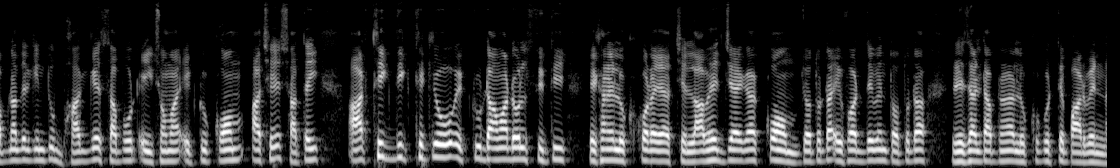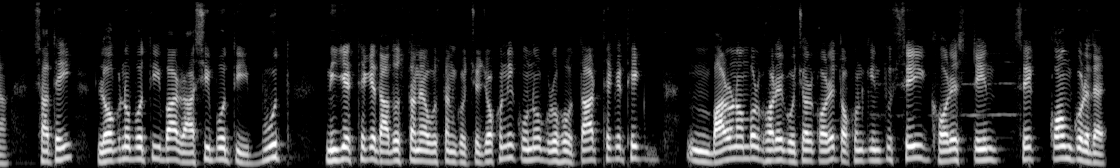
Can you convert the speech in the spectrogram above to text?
আপনাদের কিন্তু ভাগ্যের সাপোর্ট এই সময় একটু কম আছে। সাথেই আর্থিক দিক থেকেও একটু ডামাডোল স্থিতি এখানে লক্ষ্য করা যাচ্ছে। লাভের জায়গা কম, যতটা এফর্ট দেবেন ততটা রেজাল্ট আপনারা লক্ষ্য করতে পারবেন না। সাথেই লগ্নপতি বা রাশিপতি, বুধ নিজের থেকে দ্বাদশ স্থানে অবস্থান করছে। যখনই কোনো গ্রহ তার থেকে ঠিক বারো নম্বর ঘরে গোচর করে, তখন কিন্তু সেই ঘরের স্ট্রেংথ সে কম করে দেয়।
